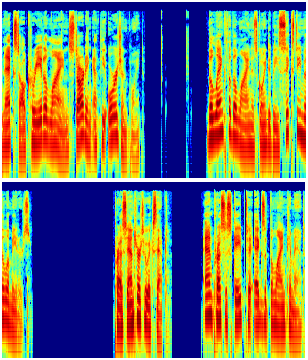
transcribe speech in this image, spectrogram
Next, I'll create a line starting at the origin point. The length of the line is going to be 60 millimeters. Press Enter to accept, and press Escape to exit the line command.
